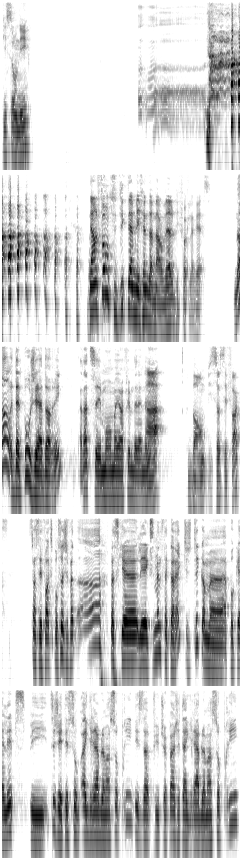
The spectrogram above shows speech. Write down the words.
Puis Sony? Euh, Dans le fond, tu dis que t'aimes les films de Marvel, puis fuck le reste. non, Deadpool, j'ai adoré. À date, c'est mon meilleur film de l'année. Ah, bon, puis ça c'est Fox? Ça, c'est Fox. Pour ça, j'ai fait ah parce que les X-Men c'était correct. Tu sais comme euh, Apocalypse, puis tu sais j'ai été sur- agréablement surpris. Days of Future Past, j'étais agréablement surpris.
